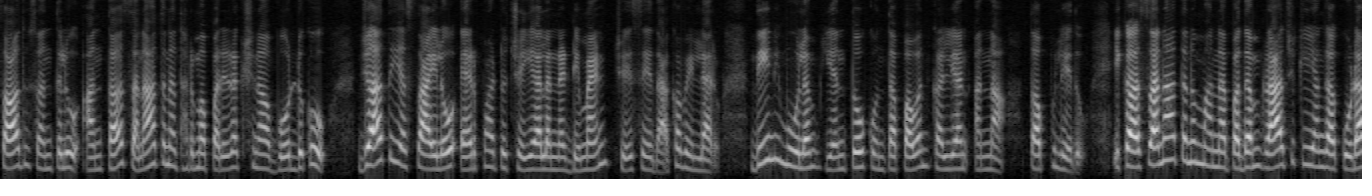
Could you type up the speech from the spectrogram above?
సాధు సంతులు అంతా సనాతన ధర్మ పరిరక్షణ బోర్డుకు జాతీయ స్థాయిలో ఏర్పాటు చేయాలన్న డిమాండ్ చేసేదాకా వెళ్ళారు. దీని మూలం ఎంతో కొంత పవన్ కళ్యాణ్ అన్న తప్పు లేదు ఇక సనాతనం అన్న పదం రాజకీయంగా కూడా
